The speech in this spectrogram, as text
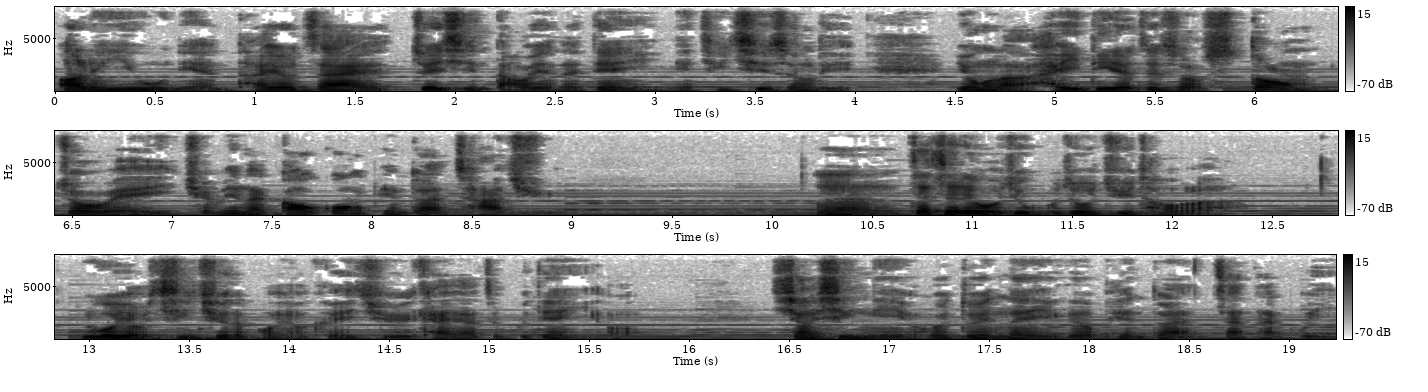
二零一五年他又在最新导演的电影《年轻气盛》里用了黑帝的这首《Storm》作为全片的高光片段插曲。嗯，在这里我就不做剧透了。如果有兴趣的朋友，可以去看一下这部电影哦，相信你也会对那一个片段赞叹不已。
